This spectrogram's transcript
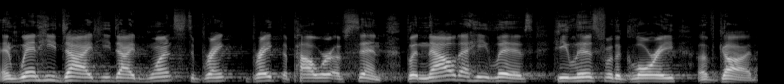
And when he died, he died once to break, break the power of sin. But now that he lives, he lives for the glory of God.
